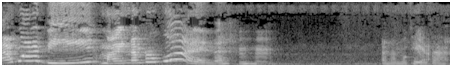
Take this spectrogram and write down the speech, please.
I want to be my number one. Mm-hmm. And I'm okay with that.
